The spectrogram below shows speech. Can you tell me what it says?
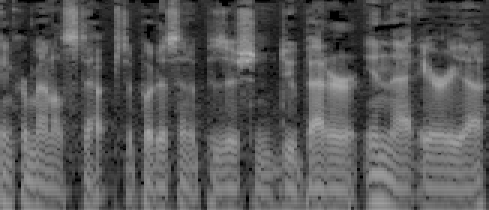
incremental steps to put us in a position to do better in that area.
